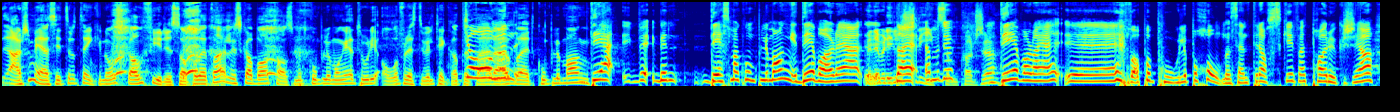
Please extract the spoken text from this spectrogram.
det er som jeg sitter og tenker nå. Skal han fyre seg på dette, eller skal han bare ta som et kompliment? Jeg tror de aller fleste vil tenke at dette Ja, her er bare et kompliment. Det, er- men det som er kompliment, det var det jeg Men det blir litt jeg- ja, men du, kanskje? Det var da jeg uh, var på polet på Holmesenteret i Asker for et par uker siden.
